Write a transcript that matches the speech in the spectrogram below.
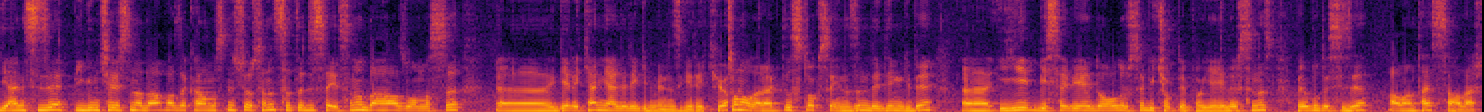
Yani size bir gün içerisinde daha fazla kalmasını istiyorsanız satıcı sayısının daha az olması e, gereken yerlere girmeniz gerekiyor. Son olarak da stok sayınızın dediğim gibi e, iyi bir seviyede olursa birçok depo yayılırsınız ve bu da size avantaj sağlar.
